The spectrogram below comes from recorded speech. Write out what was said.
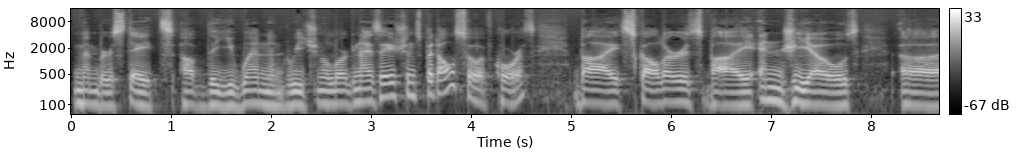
member states of the UN and regional organizations, but also, of course, by scholars, by NGOs, uh,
